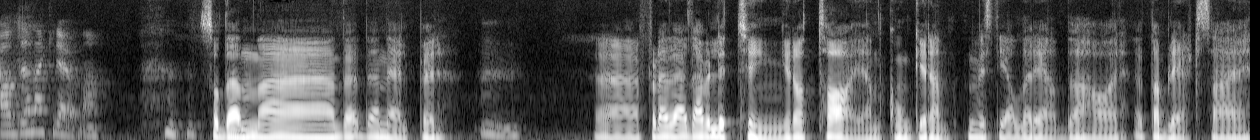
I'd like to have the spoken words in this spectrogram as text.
Ja, den er krevende. Så den, eh, den hjelper. Eh, For det, det er vel litt tyngre å ta igjen konkurrenten hvis de allerede har etablert seg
